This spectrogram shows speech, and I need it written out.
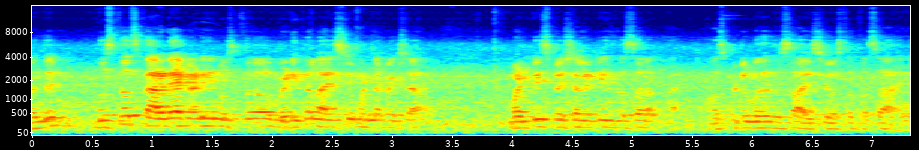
म्हणजे नुसतंच कार्डॅक आणि नुसतं मेडिकल आय सी यू म्हणण्यापेक्षा मल्टी स्पेशालिटी जसं हॉस्पिटलमध्ये जसं आय सी यू असतं तसं आहे.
